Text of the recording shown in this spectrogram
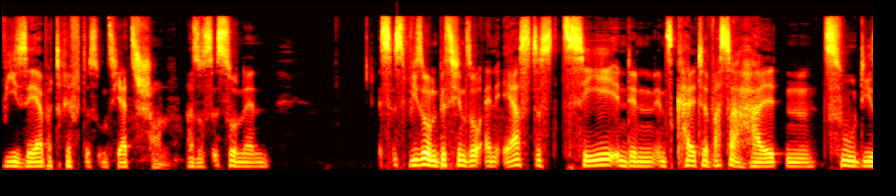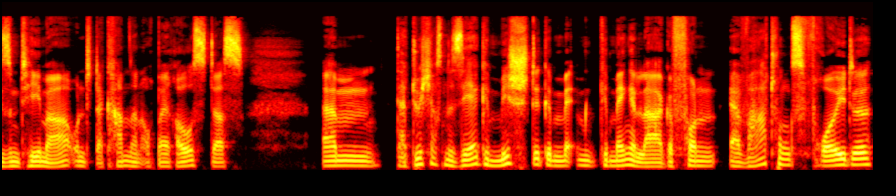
wie sehr betrifft es uns jetzt schon. Also es ist so ein es ist wie so ein bisschen so ein erstes C in den, ins kalte Wasser halten zu diesem Thema. Und da kam dann auch bei raus, dass ähm, da durchaus eine sehr gemischte Gem Gemengelage von Erwartungsfreude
